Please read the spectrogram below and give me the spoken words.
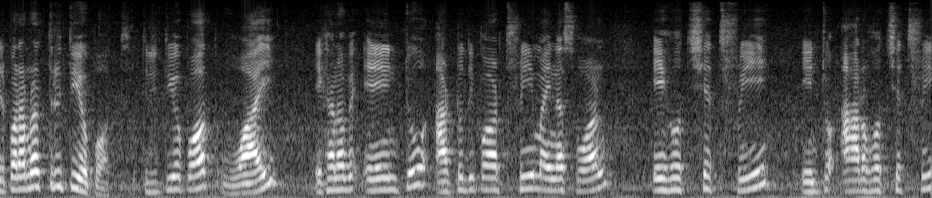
এরপর আমরা তৃতীয় পদ। তৃতীয় পদ ওয়াই এখানে হবে A into R to the power three minus one A হচ্ছে থ্রি ইন্টু আর হচ্ছে থ্রি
